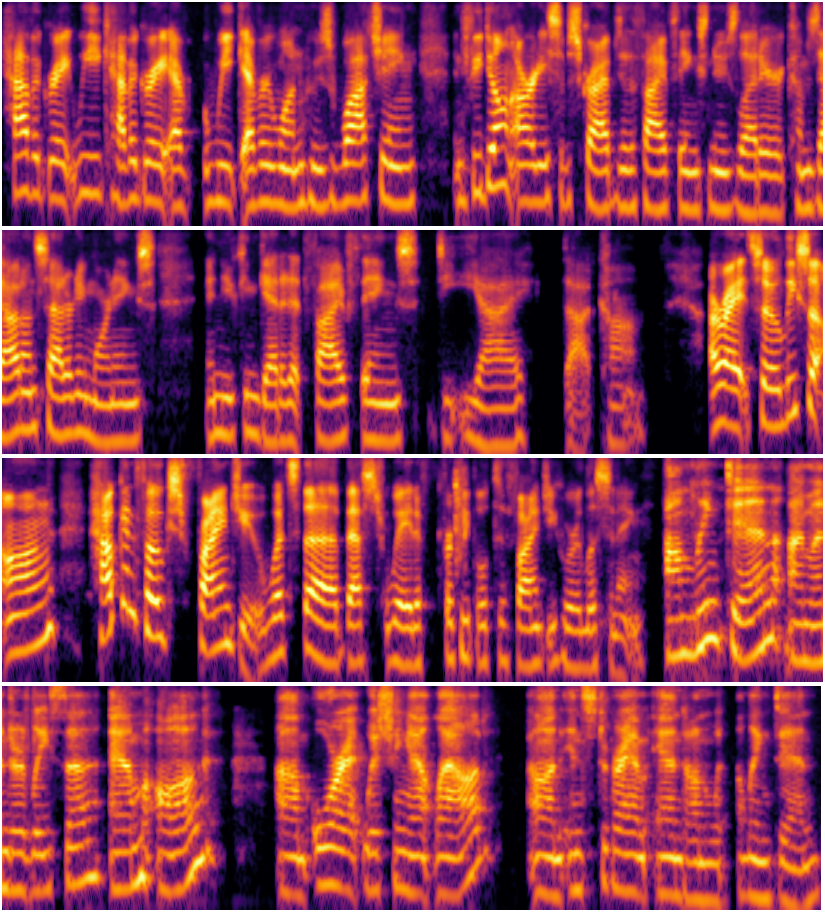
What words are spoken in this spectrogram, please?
Have a great week. Have a great ev- week, everyone who's watching. And if you don't already subscribe to the Five Things newsletter, it comes out on Saturday mornings and you can get it at fivethingsdei.com. All right. So, Lisa Ong, how can folks find you? What's the best way to, for people to find you who are listening? On LinkedIn, I'm under Lisa M. Ong um, or at Wishing Out Loud on Instagram and on LinkedIn.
